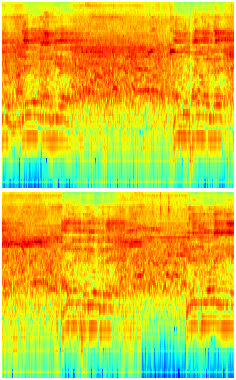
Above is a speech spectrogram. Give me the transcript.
எங்களுக்கு தெய்வங்களாகிய அன்பு தாய்மார்களே அருமை பெரியோர்களே எழுச்சியோடு இங்கே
